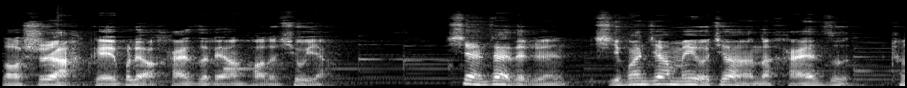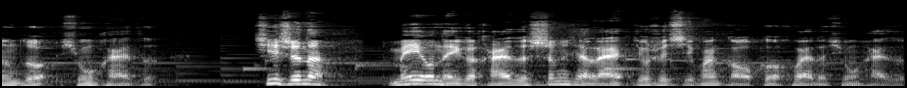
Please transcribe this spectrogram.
老师啊，给不了孩子良好的修养。现在的人喜欢将没有教养的孩子称作熊孩子，其实呢，没有哪个孩子生下来就是喜欢搞破坏的熊孩子。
